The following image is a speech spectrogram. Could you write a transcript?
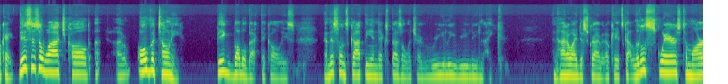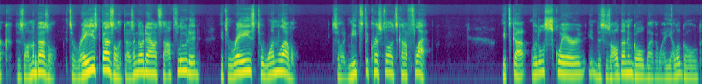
Okay, this is a watch called a, a Ovettone, big bubble back they call these, and this one's got the index bezel, which I really really like. And how do I describe it? Okay, it's got little squares to mark. This is on the bezel. It's a raised bezel. It doesn't go down. It's not fluted. It's raised to one level. So it meets the crystal, it's kind of flat. It's got little square. This is all done in gold, by the way, yellow gold.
